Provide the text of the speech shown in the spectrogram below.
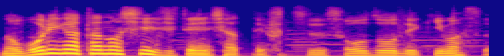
登りが楽しい自転車って普通想像できます？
